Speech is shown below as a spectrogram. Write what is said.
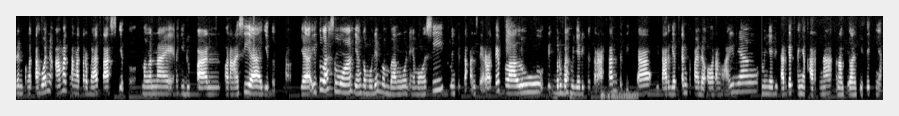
dan pengetahuan yang amat sangat terbatas gitu mengenai kehidupan orang Asia gitu. Ya itulah semua yang kemudian membangun emosi, menciptakan stereotip, lalu berubah menjadi kekerasan ketika ditargetkan kepada orang lain yang menjadi target hanya karena penampilan fisiknya.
